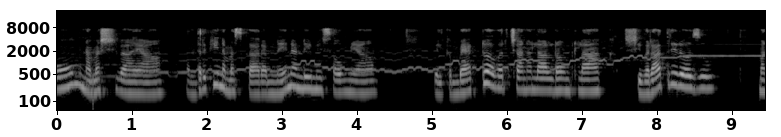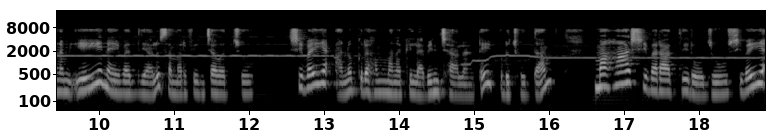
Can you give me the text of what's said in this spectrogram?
ఓం నమ శివాయ. అందరికీ నమస్కారం. నేనండి మీ Soumya. Welcome back to our channel all round clock. Shivaratri రోజు మనం ఏ ఏ నైవేద్యాలు సమర్పించవచ్చు? శివయ్య అనుగ్రహం మనకి లభించాలంటే ఇప్పుడు చూద్దాం. మహాశివరాత్రి రోజు శివయ్య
